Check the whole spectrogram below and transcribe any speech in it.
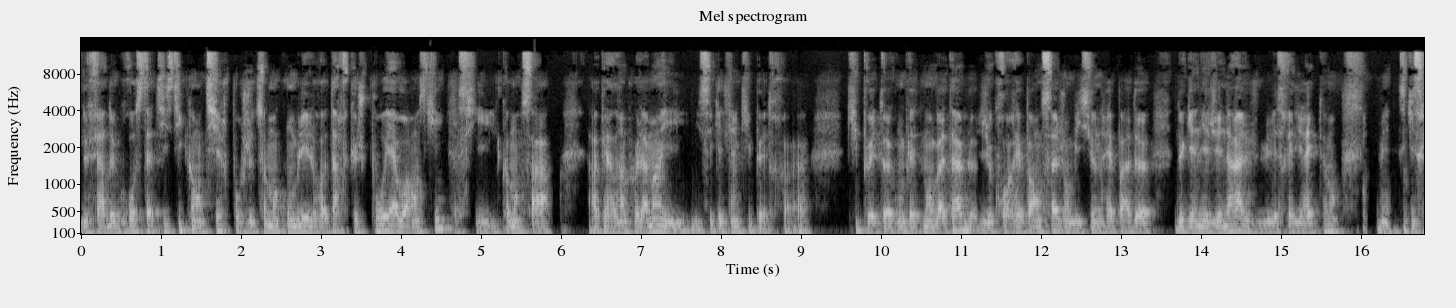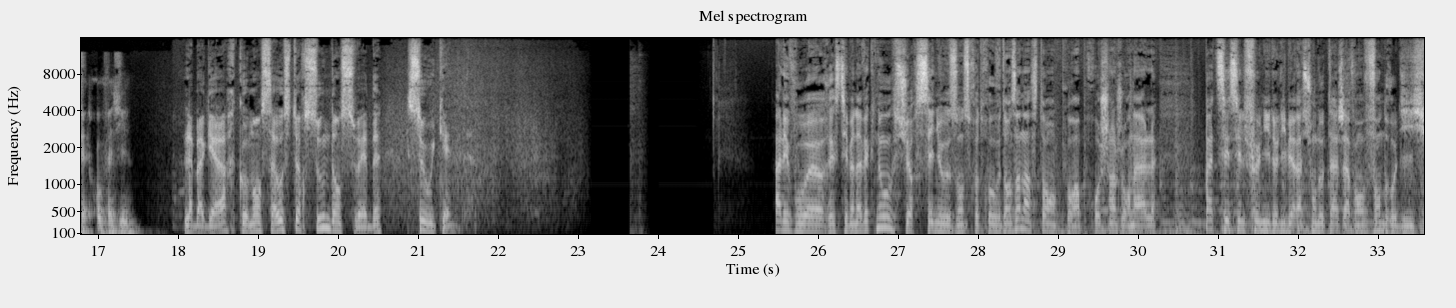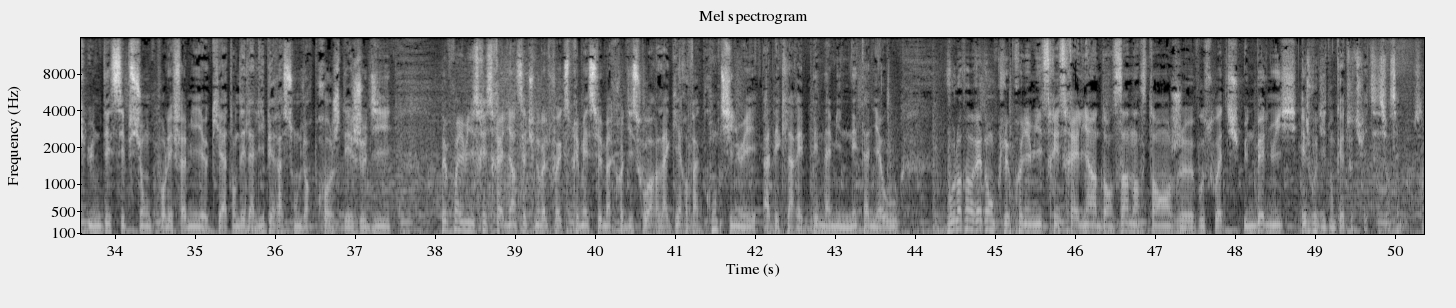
de faire de grosses statistiques en tir pour justement combler le retard que je pourrais avoir en ski. S'il commence à, à perdre un peu la main, il, c'est quelqu'un qui peut être euh, qui peut être complètement battable. Je croirais pas en ça, j'ambitionnerais pas de, de gagner le général, je lui laisserai directement, mais ce qui serait trop facile. La bagarre commence à Östersund en Suède ce week-end. Allez-vous euh, rester bien avec nous sur CNews. On se retrouve dans un instant pour un prochain journal. Pas de cessez-le-feu de libération d'otages avant vendredi. Une déception pour les familles qui attendaient la libération de leurs proches dès jeudi. Le Premier ministre israélien s'est une nouvelle fois exprimé ce mercredi soir. La guerre va continuer, a déclaré Benjamin Netanyahou. Vous l'entendrez donc, le Premier ministre israélien, dans un instant. Je vous souhaite une belle nuit et je vous dis donc à tout de suite sur CNews.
